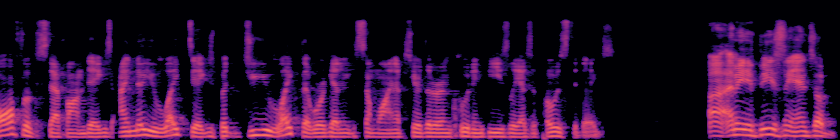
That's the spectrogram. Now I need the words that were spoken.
off of Stefon Diggs. I know you like Diggs, but do you like that we're getting to some lineups here that are including Beasley as opposed to Diggs? Uh, I mean, if Beasley ends up,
